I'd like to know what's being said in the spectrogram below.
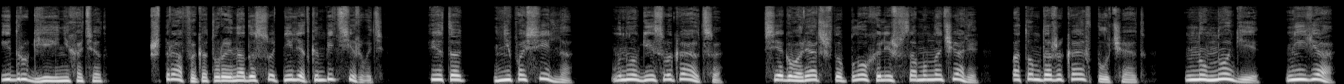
И другие не хотят. Штрафы, которые надо сотни лет компенсировать. Это непосильно. Многие свыкаются. Все говорят, что плохо лишь в самом начале, потом даже кайф получают. Но многие — не я.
